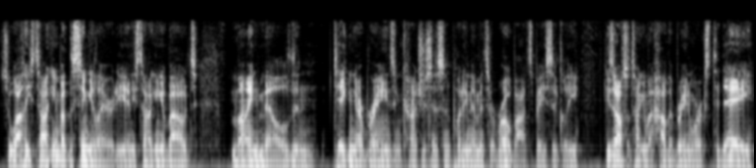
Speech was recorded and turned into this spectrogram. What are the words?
So while he's talking about the singularity and he's talking about mind meld and taking our brains and consciousness and putting them into robots, basically, he's also talking about how the brain works today.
